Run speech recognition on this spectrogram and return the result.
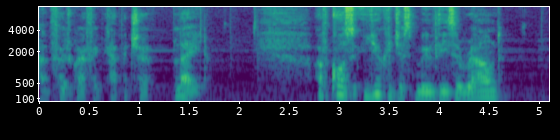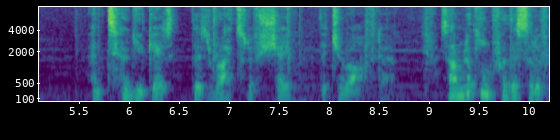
um, photographic aperture blade. Of course, you could just move these around until you get the right sort of shape that you're after. So I'm looking for this sort of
